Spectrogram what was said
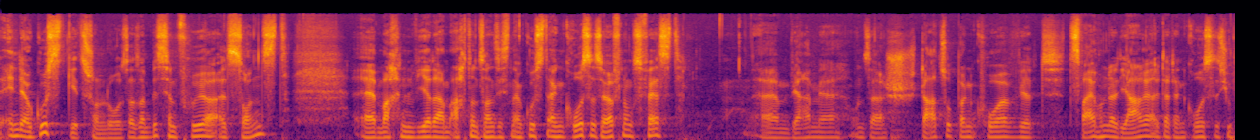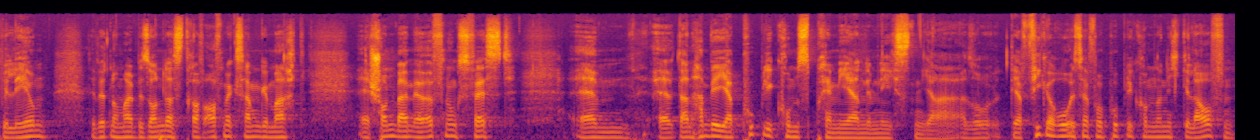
Ende August geht es schon los, also ein bisschen früher als sonst. Äh, machen wir da am 28. August ein großes Eröffnungsfest ähm, wir haben ja, unser Staatsopernchor wird 200 Jahre alt, hat ein großes Jubiläum. Da wird nochmal besonders darauf aufmerksam gemacht, äh, schon beim Eröffnungsfest. Ähm, äh, dann haben wir ja Publikumspremieren im nächsten Jahr. Also der Figaro ist ja vor Publikum noch nicht gelaufen.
